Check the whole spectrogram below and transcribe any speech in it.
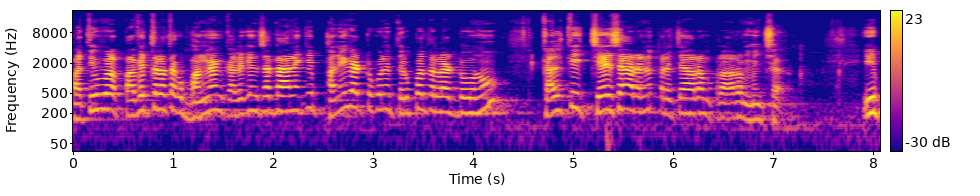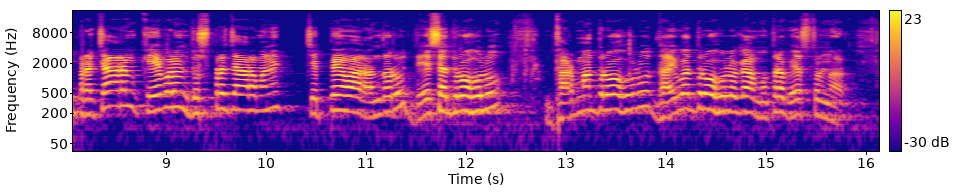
పతి పవిత్రతకు భంగం కలిగించడానికి పనిగట్టుకుని తిరుపతి లడ్డూను కల్తీ చేశారని ప్రచారం ప్రారంభించారు. ఈ ప్రచారం కేవలం దుష్ప్రచారమని చెప్పేవారందరూ దేశద్రోహులు ధర్మద్రోహులు దైవద్రోహులుగా ముద్ర వేస్తున్నారు.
